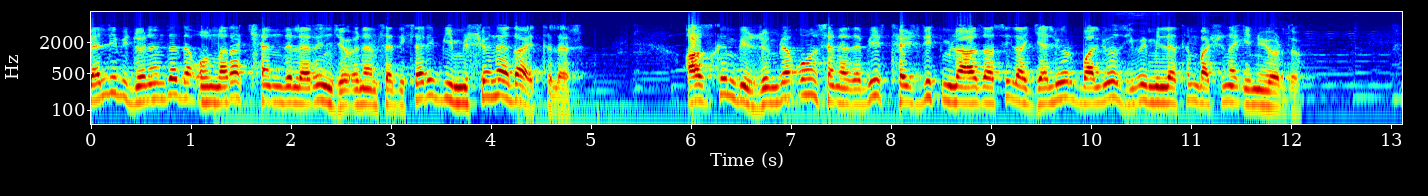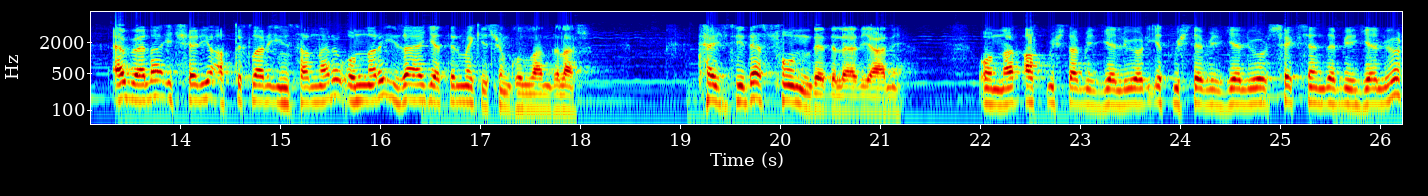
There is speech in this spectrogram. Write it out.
belli bir dönemde de onlara kendilerince önemsedikleri bir misyonu eda ettiler. Azgın bir zümre 10 senede bir tecdit mülazasıyla geliyor, balyoz gibi milletin başına iniyordu. Evvela içeriye attıkları insanları onları izaya getirmek için kullandılar. Tecdide son dediler yani. Onlar 60'da bir geliyor, 70'te bir geliyor, 80'de bir geliyor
